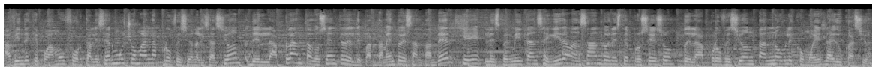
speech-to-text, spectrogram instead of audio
a fin de que podamos fortalecer mucho más la profesionalización de la planta docente del Departamento de Santander que les permitan seguir avanzando en este proceso de la profesión tan noble como es la educación.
